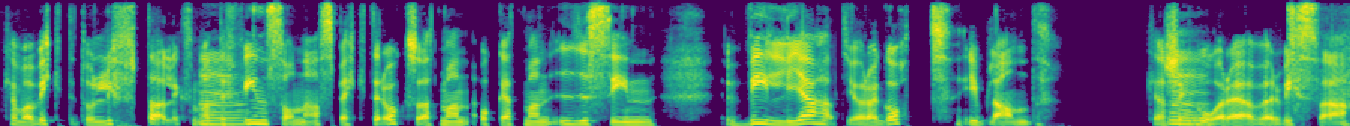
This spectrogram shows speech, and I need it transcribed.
kan vara viktigt att lyfta, liksom, att det Mm. finns sådana aspekter också. Att man, och att man i sin vilja att göra gott ibland kanske Mm. går över vissa...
